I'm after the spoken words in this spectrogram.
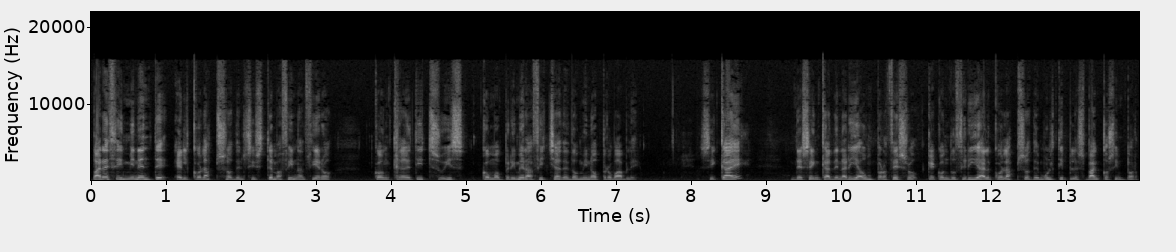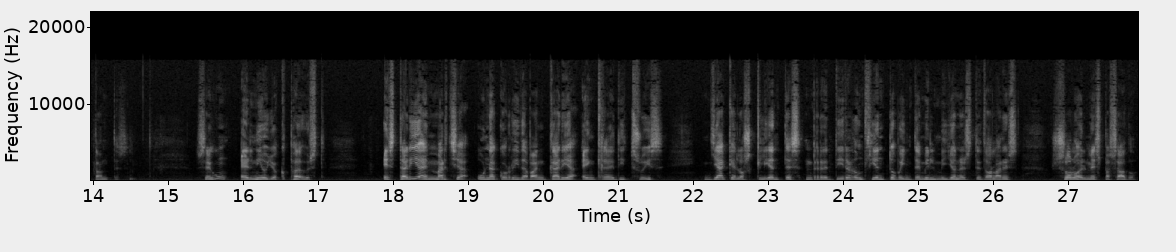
parece inminente el colapso del sistema financiero con Credit Suisse como primera ficha de dominó probable. Si cae, desencadenaría un proceso que conduciría al colapso de múltiples bancos importantes. Según el New York Post, estaría en marcha una corrida bancaria en Credit Suisse, ya que los clientes retiraron 120.000 millones de dólares solo el mes pasado,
